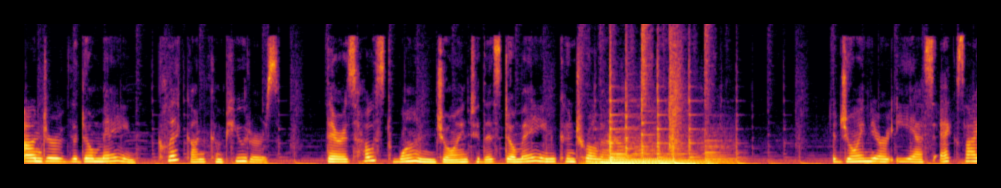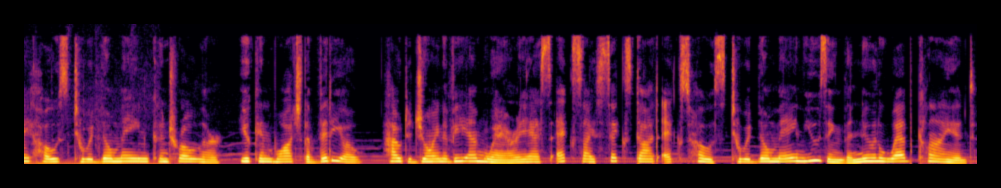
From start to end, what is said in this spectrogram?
under the domain, click on Computers. There is host 1 joined to this domain controller. To join your ESXi host to a domain controller, you can watch the video, How to join a VMware ESXi6.x host to a domain using the new web client.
